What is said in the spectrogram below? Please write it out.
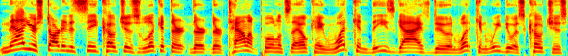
now you're starting to see coaches look at their, their, their talent pool and say, okay, what can these guys do and what can we do as coaches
